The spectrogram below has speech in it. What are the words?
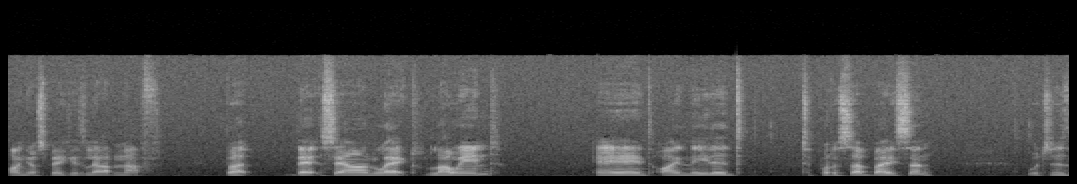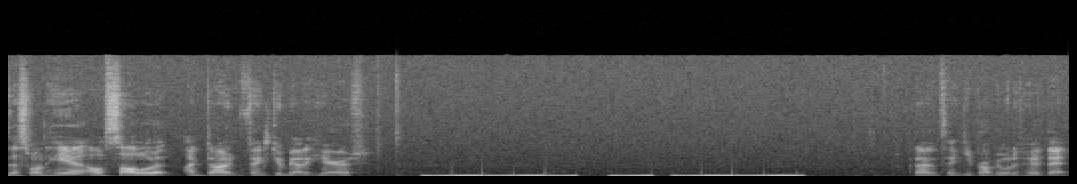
on your speakers loud enough. But that sound lacked low end and I needed to put a sub bass in, which is this one here. I'll solo it. I don't think you'll be able to hear it. I don't think you probably would have heard that.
